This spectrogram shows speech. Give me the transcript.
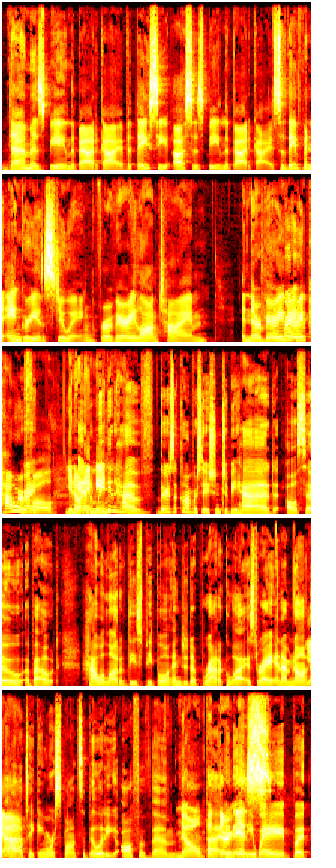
them as being the bad guy, but they see us as being the bad guy. So they've been angry and stewing for a very long time. And they're very, very powerful. right. You know what I mean? We can have. There's a conversation to be had also about how a lot of these people ended up radicalized, right? And I'm not at all taking responsibility off of them. No, but uh, there in any way. But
